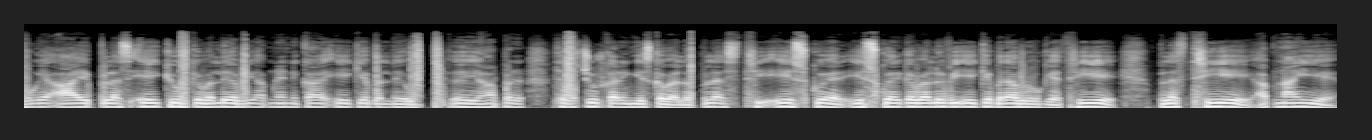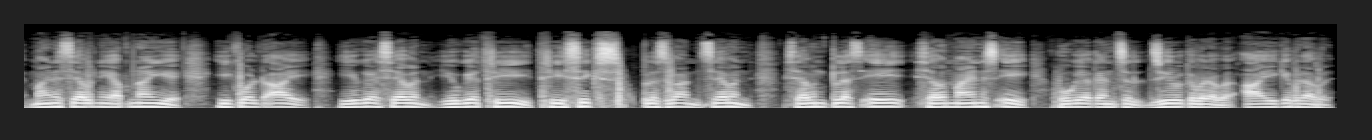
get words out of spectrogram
हो गया आई प्लस ए क्यूब के बदले, अभी हमने निकाला ए के बदले। यहाँ पर सब्सिट्यूट करेंगे इसका value plus three A square A square का वैल्यू भी ए के बराबर हो गया three A plus three A अपना ही है माइनस सेवन ए अपना ही है इक्वल टू आई ये हो गया सेवन ये हो गया three three six plus one seven seven plus A seven minus A हो गया कैंसिल ज़ीरो के बराबर आई के बराबर।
